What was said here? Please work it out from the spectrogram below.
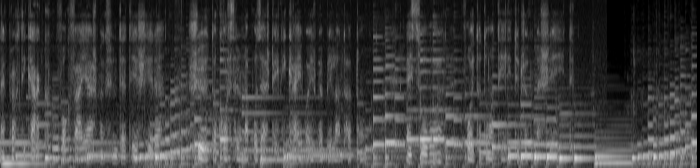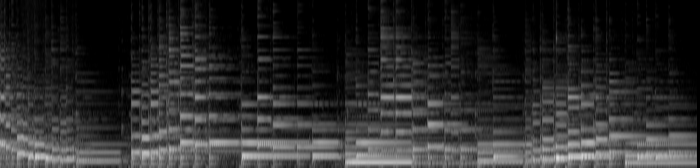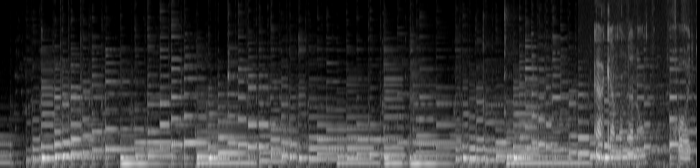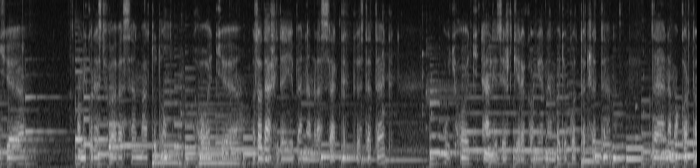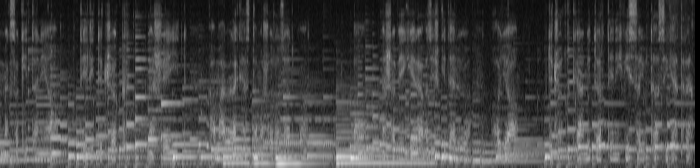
lesznek praktikák fogfájás megszüntetésére, sőt a korszerű napozás technikáiba is bepillanthatunk. Egy szóval folytatom a téli tücsök meséit. Adás idejében nem leszek köztetek, úgyhogy elnézést kérek, amiért nem vagyok ott a cseten, de nem akartam megszakítani a téli tücsök meséit, ha már vele kezdtem a sorozatba. A mese végére az is kiderül, hogy a tücsökkel mi történik, visszajut a szigetre.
